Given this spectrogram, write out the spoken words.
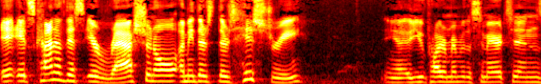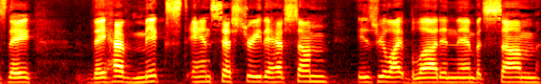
it, it's kind of this irrational. I mean, there's, there's history. You know, you probably remember the Samaritans. They, they have mixed ancestry. They have some Israelite blood in them, but some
